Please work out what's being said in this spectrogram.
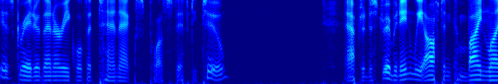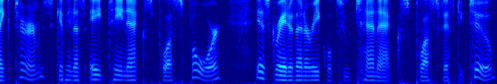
is greater than or equal to 10x plus 52. After distributing, we often combine like terms, giving us 18x plus 4 is greater than or equal to 10x plus 52.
